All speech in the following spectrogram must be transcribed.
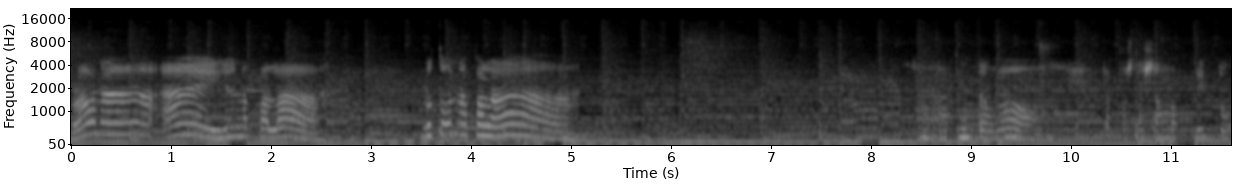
brown na, ay, yun na pala. Luto na pala. Ang ating talong. Tapos na siyang maprito.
